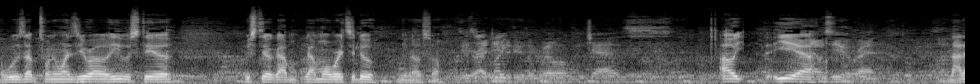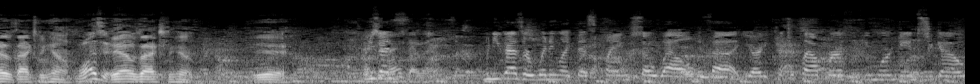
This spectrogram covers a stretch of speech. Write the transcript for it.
We was up 21-0. He was still we still got got more work to do, you know. So. Was it idea to do the Will and Jazz? Oh yeah. That was you, right? Nah, that was actually him. Was it? Yeah, it was actually him. Yeah. When you, guys, when you guys are winning like this, playing so well, with uh, you already clinched your playoff berth, a few more games to go,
